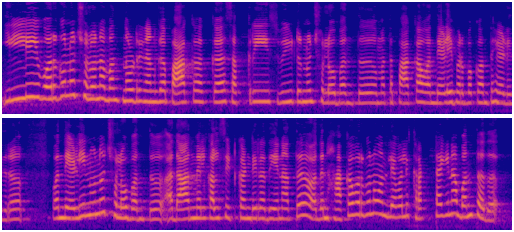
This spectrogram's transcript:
ಇಲ್ಲಿವರೆಗೂ ಚಲೋನ ಬಂತು ನೋಡ್ರಿ ನನಗೆ. ಪಾಕಕ್ಕೆ ಸಕ್ರೆ ಸ್ವೀಟೂ ಚಲೋ ಬಂತು. ಮತ್ತು ಪಾಕ ಒಂದು ಎಳೆ ಬರ್ಬೇಕು ಅಂತ ಹೇಳಿದ್ರು. ಒಂದು ಎಳಿನೂ ಚಲೋ ಬಂತು. ಅದಾದ್ಮೇಲೆ ಕಲ್ಸಿ ಇಟ್ಕೊಂಡಿರೋದು ಏನಾಯ್ತು ಅದನ್ನು ಹಾಕೋವರೆಗೂ ಒಂದು ಲೆವೆಲಿಗೆ ಕರೆಕ್ಟಾಗಿನ ಬಂತದು.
